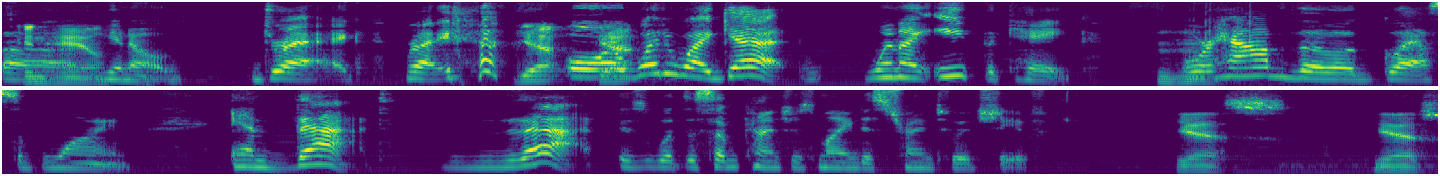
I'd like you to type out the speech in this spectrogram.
uh, Inhale. you know drag right Yeah. or yeah. what do i get when i eat the cake Mhm. or have the glass of wine and that that is what the subconscious mind is trying to achieve Yes. Yes.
